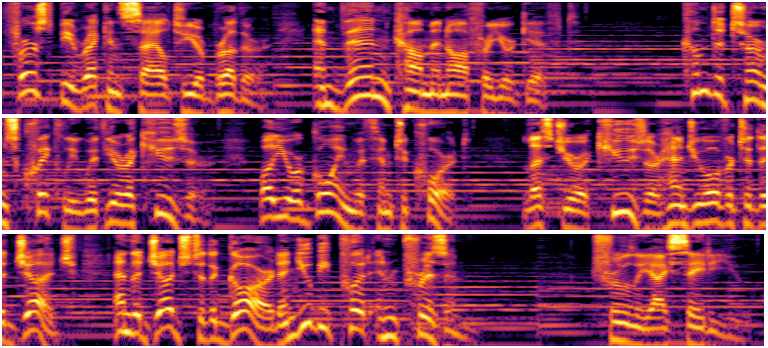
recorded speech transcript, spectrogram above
First be reconciled to your brother, and then come and offer your gift. Come to terms quickly with your accuser while you are going with him to court lest your accuser hand you over to the judge, and the judge to the guard, and you be put in prison. Truly I say to you,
